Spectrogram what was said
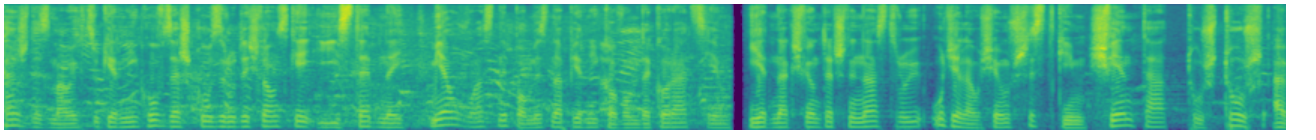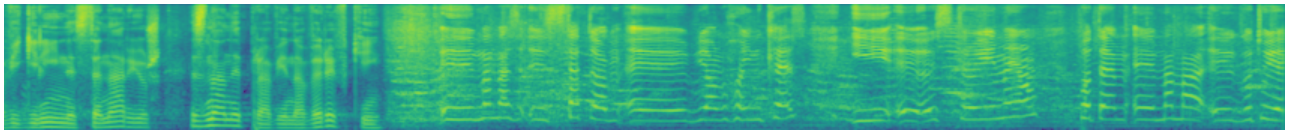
Każdy z małych cukierników ze szkół z Rudy Śląskiej i Istebnej miał własny pomysł na piernikową dekorację. Jednak świąteczny nastrój udzielał się wszystkim. Święta tuż, tuż, a wigilijny scenariusz znany prawie na wyrywki. Mama z, z tatą y, biorą choinkę i y, stroimy ją. Potem y, mama gotuje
